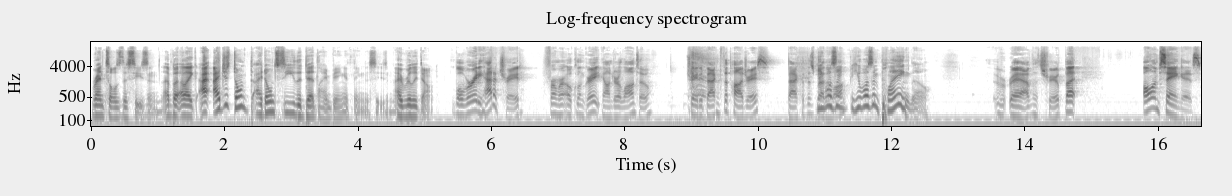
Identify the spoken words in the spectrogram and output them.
rentals this season. Uh, But like I, I just don't I don't see the deadline being a thing this season. I really don't. well, we already had a trade. Former Oakland great Yonder Alonso traded back to the Padres, back with his He brother-in-law. wasn't he wasn't playing though. Yeah, that's true. But all I'm saying is,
